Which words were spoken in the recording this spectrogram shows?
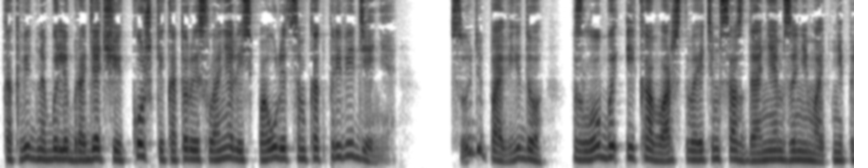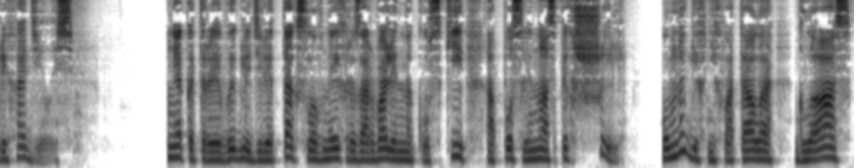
как видно, были бродячие кошки, которые слонялись по улицам как привидения. Судя по виду, злобы и коварства этим созданиям занимать не приходилось. Некоторые выглядели так, словно их разорвали на куски, а после наспех сшили. У многих не хватало глаз,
